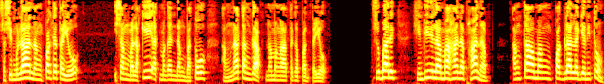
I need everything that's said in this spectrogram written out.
Sa simula ng pagtatayo, isang malaki at magandang bato ang natanggap ng mga tagapagtayo. Subalit, hindi nila mahanap-hanap ang tamang paglalagyan nito,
